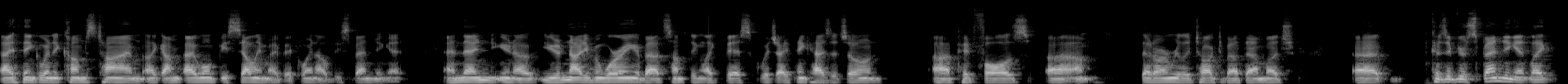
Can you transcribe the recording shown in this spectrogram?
I think when it comes time, like I'm, I won't be selling my Bitcoin. I'll be spending it, and then you know you're not even worrying about something like Bisq, which I think has its own uh, pitfalls um, that aren't really talked about that much. Uh, because if you're spending it, like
